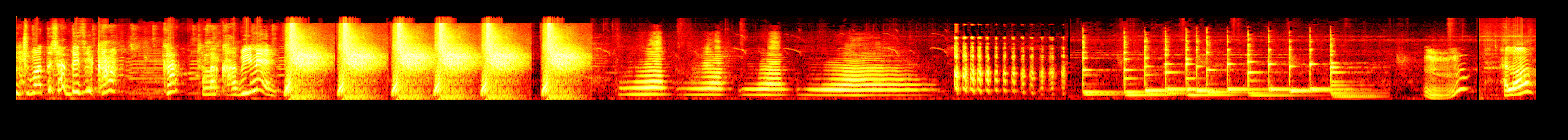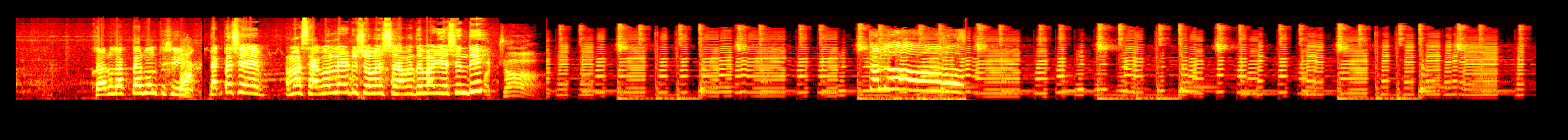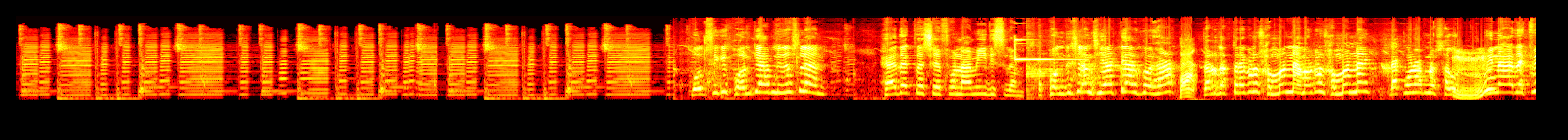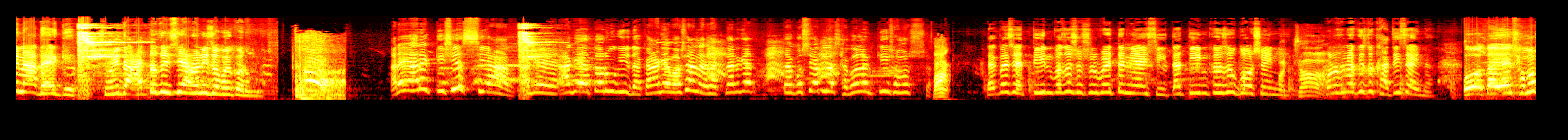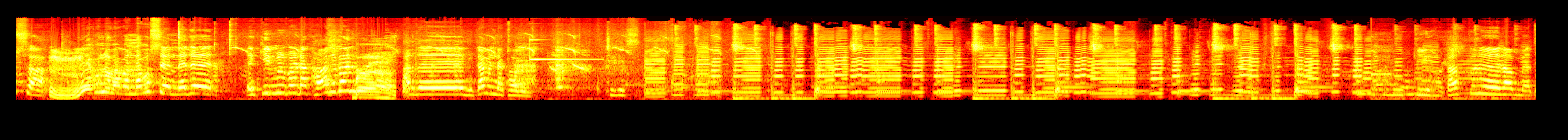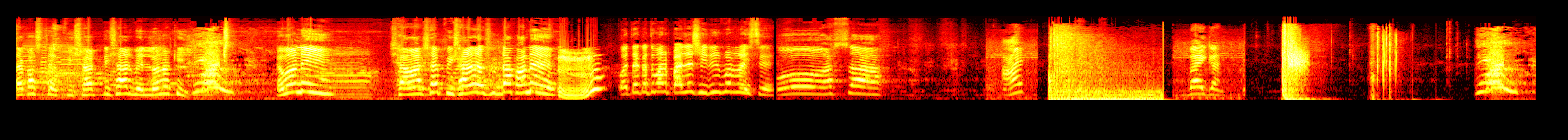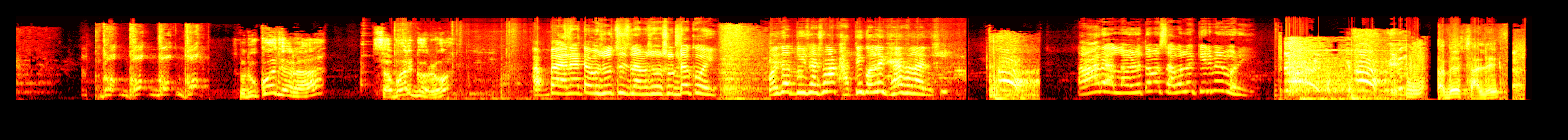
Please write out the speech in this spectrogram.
কোন চুমাতে সাথ দিয়েছি? খা খা তাহলে খাবি নে। হ্যালো? চারু ডাক্তার বলতেছি। ডাক্তার সাহেব আমার ছাগলের একটু সমস্যা আমাদের বাড়ি আসেন দি। আচ্ছা। চলো। বলছি কি ফোন কি আপনি দিয়েছিলেন হ্যাঁ ডাক্তার সে ফোন আমি দিছিলাম। ফোন দিছিলাম সিআরটি আর কই হ্যাঁ? তার ডাক্তারের কোনো সম্মান নাই আমার কোনো সম্মান নাই? দেখব না আপনার ছাগল। তুই না দেখবি না দেখে তুই দায়িত্ব দিছি এখনই জবই করব। আরে আরে কিসের সিয়ার আগে আগে এত রুগী দেখ আগে বসে না ডাক্তারকে তা কষি আপনার ছাগলের কি সমস্যা? ডাক্তার সে তিন বছর শ্বশুর বাড়িতে নিয়ে আইছি তা তিন কেজি গোস হয়নি আচ্ছা। কোনো সময় কিছু খাতি চাই না। ও তাই এই সমস্যা? এখনও ব্যাপার না বুঝছেন? এই যে এই কিনমির বইটা খাওয়া দেবেন আর যে ভিটামিনটা খাওয়াবেন ঠিক আছে কি হঠাৎ করে এরম ব্যথা কষ্টে পিসার টিসার বেললো নাকি এমনই শ্যামার সাহেব পিসারের ওষুধটা কানে ওই থেকে তোমার পাশে সিঁড়ির পর রয়েছে ও আচ্ছা আয় বাইগান तो रुको जरा सबर करो আব্বা এনে একটা ওষুধ ছিলাম ওষুধটা কই? ওই তো দুই চার সময় খাতি করলে খেয়ে ফেলা দিছি। আর আল্লাহ ওটা তো আমার ছাগলের কিরমির বড়ি। আবে সালে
